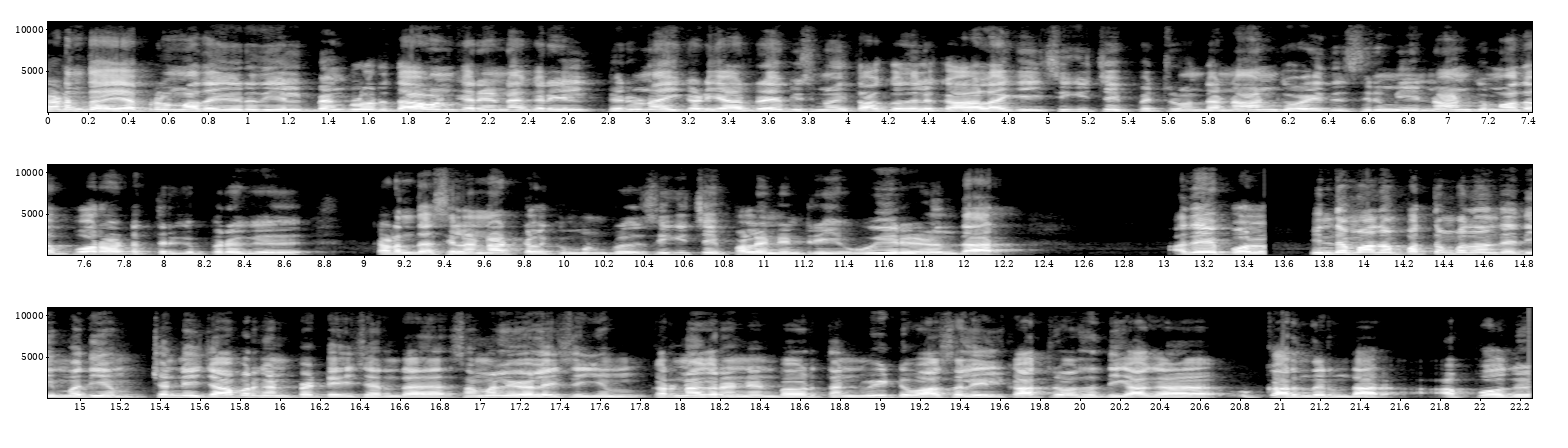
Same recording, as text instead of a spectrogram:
கடந்த ஏப்ரல் மாத இறுதியில் பெங்களூர் தாவண்கரை நகரில் தெருநாய் கடியால் ரேபிஸ் நோய் தாக்குதலுக்கு ஆளாகி சிகிச்சை பெற்று வந்த நான்கு வயது சிறுமி நான்கு மாத போராட்டத்திற்கு பிறகு கடந்த சில நாட்களுக்கு முன்பு சிகிச்சை பலனின்றி உயிரிழந்தார். அதேபோல் இந்த மாதம் பத்தொன்பதாம் தேதி மதியம் சென்னை ஜாபர்கான்பேட்டையைச் சேர்ந்த சமையல் வேலை செய்யும் கருணாகரன் என்பவர் தன் வீட்டு வாசலில் காற்று வசதியாக உட்கார்ந்திருந்தார். அப்போது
